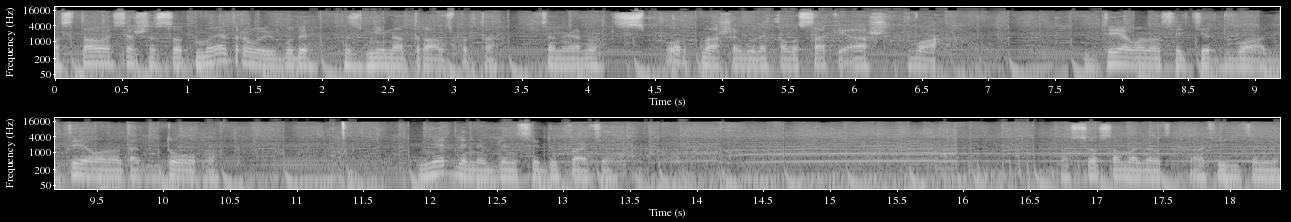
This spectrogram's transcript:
Осталося 600 метрів і буде зміна транспорта. Це, мабуть, спорт наш буде Kawasaki H2. Де воно це тір 2? Де воно так довго? Медленний, блін, цей Дукаті. Ось все самоліт, офігительний.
